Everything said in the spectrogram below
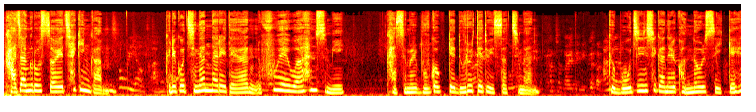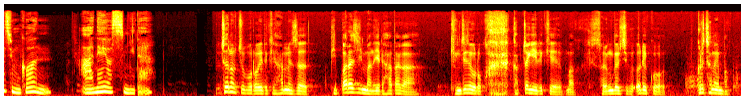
가장으로서의 책임감, 그리고 지난 날에 대한 후회와 한숨이 가슴을 무겁게 누를 때도 있었지만 그 모진 시간을 건너올 수 있게 해준 건 아내였습니다. 전업주부로 이렇게 하면서 뒷바라지만 이렇게 하다가 경제적으로 확 갑자기 이렇게 막 소용돌이치고 어렵고 그렇잖아요. 막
